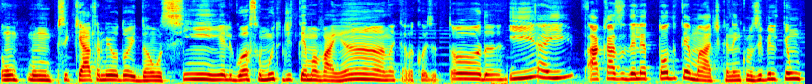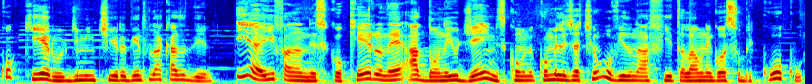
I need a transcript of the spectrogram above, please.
um, um, psiquiatra meio doidão assim, ele gosta muito de tema vaiana, aquela coisa toda. E aí a casa dele é toda temática, né? Inclusive ele tem um coqueiro de mentira dentro da casa dele. E aí, falando nesse coqueiro, né, a dona e o James, como, como eles já tinham ouvido na fita lá um negócio sobre coco,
